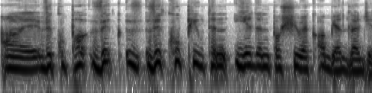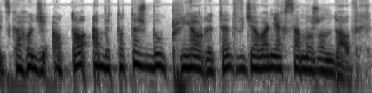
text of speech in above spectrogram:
e, wykupo, wy, wykupił ten jeden posiłek obiad dla dziecka. Chodzi o to, aby to też był priorytet w działaniach samorządowych.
